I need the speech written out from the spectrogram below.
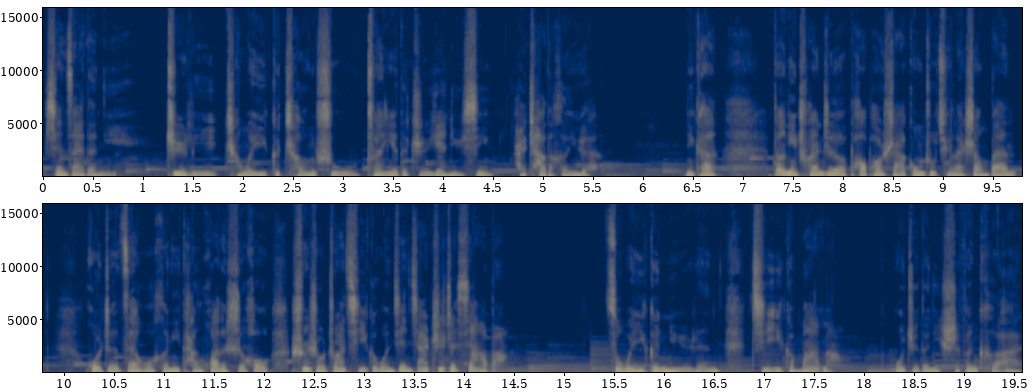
现在的你，距离成为一个成熟专业的职业女性还差得很远。你看，当你穿着泡泡纱公主裙来上班，或者在我和你谈话的时候，顺手抓起一个文件夹支着下巴。作为一个女人及一个妈妈，我觉得你十分可爱。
